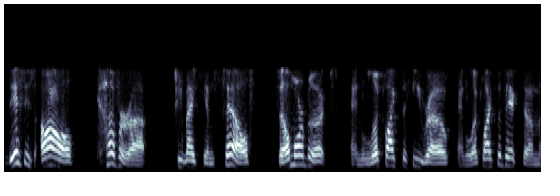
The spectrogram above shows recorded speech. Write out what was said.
This is all cover up to make himself sell more books and look like the hero and look like the victim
